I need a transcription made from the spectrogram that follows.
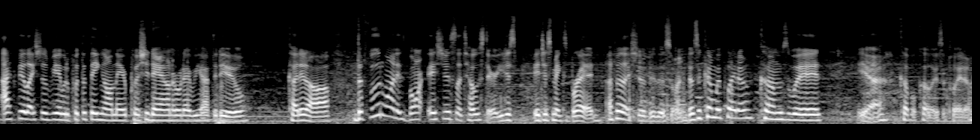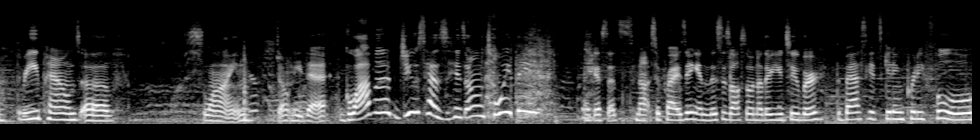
I feel like she'll be able to put the thing on there, push it down or whatever you have to do, cut it off. The food one is born. It's just a toaster. You just it just makes bread. I feel like she'll do this one. Does it come with Play-Doh? Comes with yeah, a couple colors of Play-Doh. Three pounds of slime. Don't need that. Guava juice has his own toy thing. I guess that's not surprising. And this is also another YouTuber. The basket's getting pretty full.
